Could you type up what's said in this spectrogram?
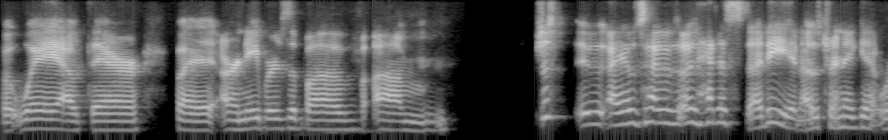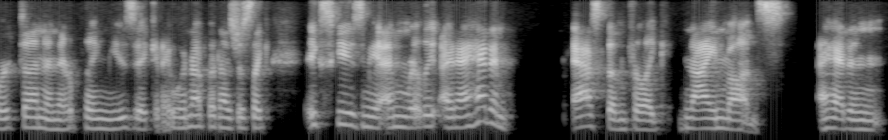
but way out there. But our neighbors above, um, just it, I was I had a study and I was trying to get work done, and they were playing music, and I went up and I was just like, "Excuse me, I'm really," and I hadn't asked them for like nine months. I hadn't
